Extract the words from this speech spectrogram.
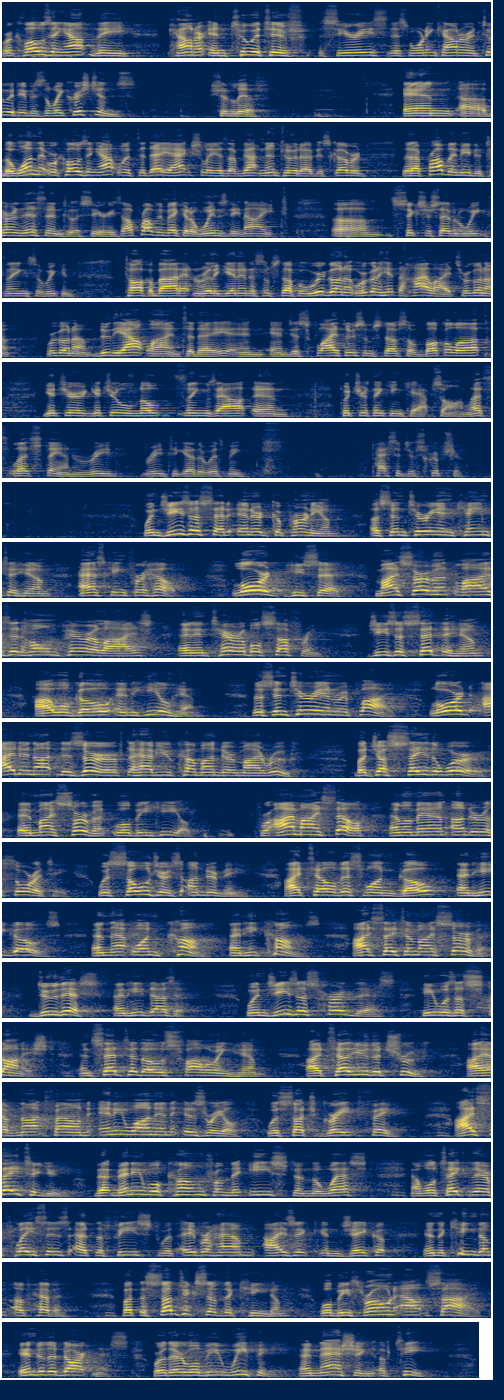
We're closing out the counterintuitive series this morning. Counterintuitive is the way Christians should live. And uh, the one that we're closing out with today, actually, as I've gotten into it, I've discovered that I probably need to turn this into a series. I'll probably make it a Wednesday night, um, six or seven week thing, so we can talk about it and really get into some stuff. But we're gonna we're gonna hit the highlights. We're gonna we're gonna do the outline today and and just fly through some stuff. So buckle up Get your, get your little note things out and put your thinking caps on. Let's, let's stand and read, read together with me. Passage of Scripture. When Jesus had entered Capernaum, a centurion came to him asking for help. Lord, he said, my servant lies at home paralyzed and in terrible suffering. Jesus said to him, I will go and heal him. The centurion replied, Lord, I do not deserve to have you come under my roof, but just say the word, and my servant will be healed. For I myself am a man under authority, with soldiers under me. I tell this one, Go, and he goes, and that one, Come, and he comes. I say to my servant, Do this, and he does it. When Jesus heard this, he was astonished and said to those following him, I tell you the truth. I have not found anyone in Israel with such great faith. I say to you that many will come from the east and the west and will take their places at the feast with Abraham, Isaac, and Jacob in the kingdom of heaven. But the subjects of the kingdom will be thrown outside into the darkness, where there will be weeping and gnashing of teeth.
